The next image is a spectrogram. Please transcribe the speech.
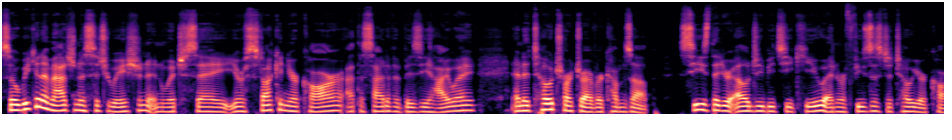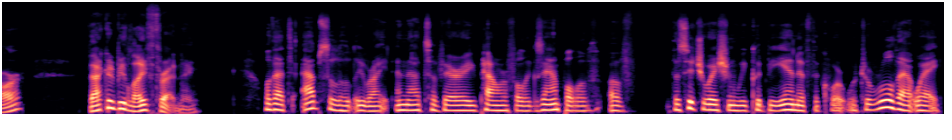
So we can imagine a situation in which, say, you're stuck in your car at the side of a busy highway, and a tow truck driver comes up, sees that you're LGBTQ, and refuses to tow your car. That could be life threatening. Well, that's absolutely right. And that's a very powerful example of, of the situation we could be in if the court were to rule that way.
